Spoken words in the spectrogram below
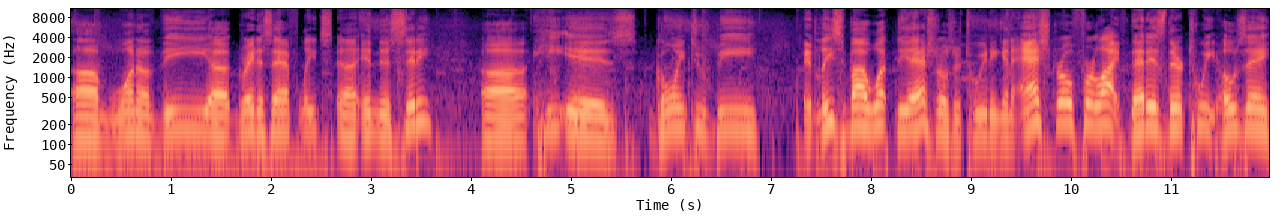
um, one of the greatest athletes in this city. he is going to be at least by what the Astros are tweeting, an Astro for life. That is their tweet. Jose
